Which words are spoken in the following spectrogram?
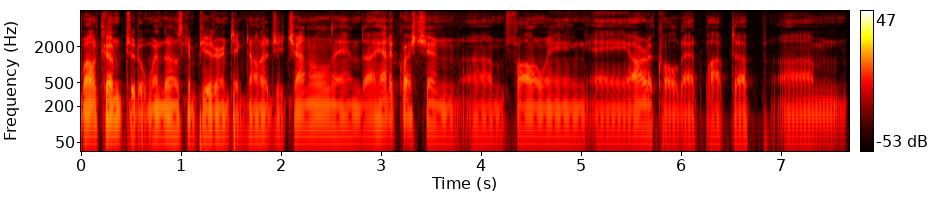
Welcome to the Windows Computer and Technology channel. And I had a question um, following a article that popped up, um,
